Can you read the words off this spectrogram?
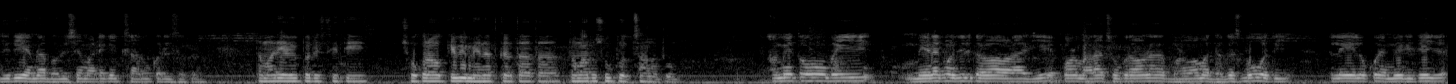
જેથી એમના ભવિષ્ય માટે કંઈક સારું કરી શકે. તમારી આવી પરિસ્થિતિ છોકરાઓ કેવી મહેનત કરતા હતા? તમારું શું પ્રોત્સાહન હતું? અમે તો ભાઈ મહેનત મજૂરી કરવાવાળા છીએ પણ મારા છોકરાઓને ભણવામાં ધગસ બહુ હતી એટલે એ લોકો એમની રીતે જ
